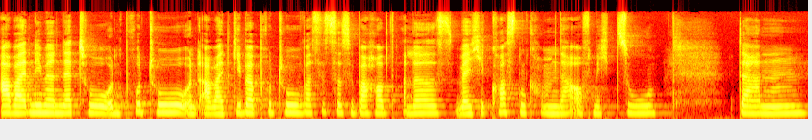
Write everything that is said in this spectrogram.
Arbeitnehmer netto und brutto und Arbeitgeber brutto, was ist das überhaupt alles? Welche Kosten kommen da auf mich zu? Dann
